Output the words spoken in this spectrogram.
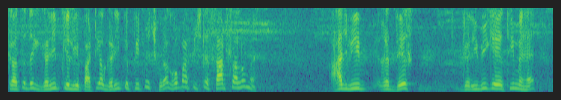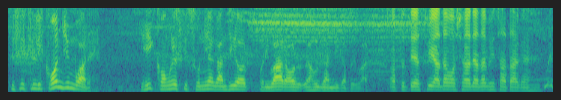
कहते थे कि गरीब के लिए पार्टी और गरीब के पीठ में छुरा घोपा पिछले साठ सालों में। आज भी अगर देश गरीबी के अथी में है तो इसके लिए कौन जिम्मेवार है? यही कांग्रेस की सोनिया गांधी और परिवार और राहुल गांधी का परिवार। अब तो तेजस्वी यादव और शरद यादव भी साथ आ गए हैं।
